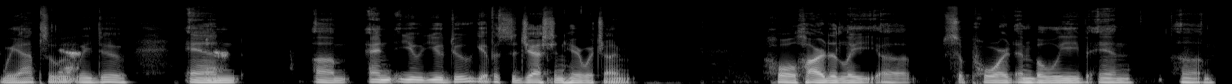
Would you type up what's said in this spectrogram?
We absolutely yeah. do. And yeah. um and you you do give a suggestion here which I'm wholeheartedly uh, support and believe in um,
